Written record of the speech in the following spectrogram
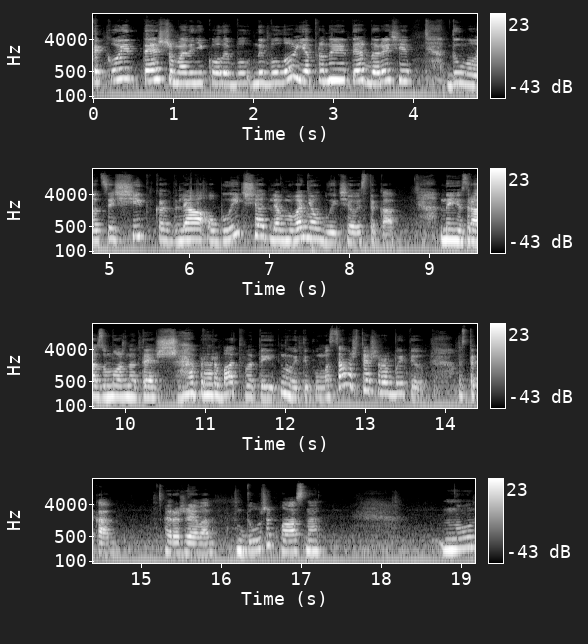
Такої теж у мене ніколи не було. Я про неї теж, до речі, думала. Це щітка для обличчя, для вмивання обличчя. Ось така. Нею зразу можна теж прорабатувати, ну і типу масаж теж робити. Ось така рожева. Дуже класна. Ну,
